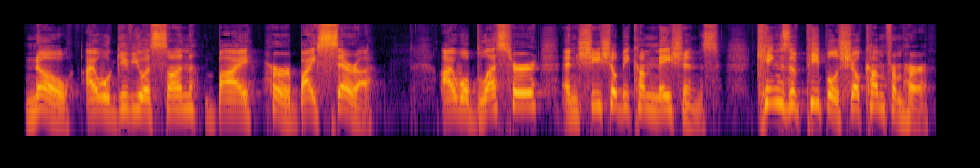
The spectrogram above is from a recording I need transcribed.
No, I will give you a son by her, by Sarah. I will bless her, and she shall become nations. Kings of peoples shall come from her.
